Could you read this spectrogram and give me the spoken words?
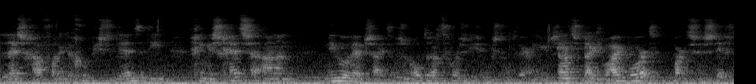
les gaf, had ik een groepje studenten die gingen schetsen aan een nieuwe website. Dat was een opdracht voor ze die ze moesten ontwerpen. Ze bij het whiteboard, pakten ze een stift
